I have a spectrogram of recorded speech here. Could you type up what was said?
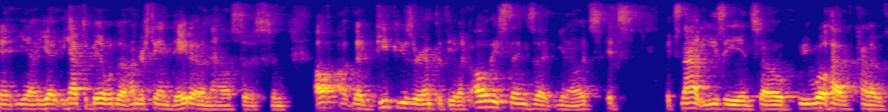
and you know you have to be able to understand data analysis and all like deep user empathy like all these things that you know it's it's it's not easy. And so we will have kind of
